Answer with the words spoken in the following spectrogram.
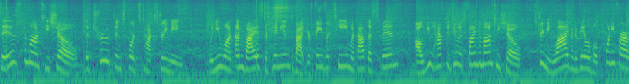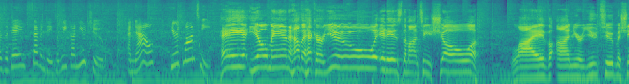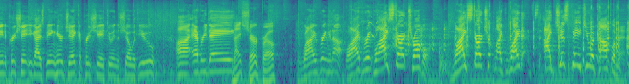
This is The Monty Show, the truth in sports talk streaming. When you want unbiased opinions about your favorite team without the spin, all you have to do is find The Monty Show, streaming live and available 24 hours a day, 7 days a week on YouTube. And now, here's Monty. Hey, yo, man, how the heck are you? It is the Monty Show live on your YouTube machine. Appreciate you guys being here. Jake, appreciate doing the show with you uh, every day. Nice shirt, bro. Why bring it up? Why bring? Why start trouble? Why start trouble? Like right? I just paid you a compliment.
